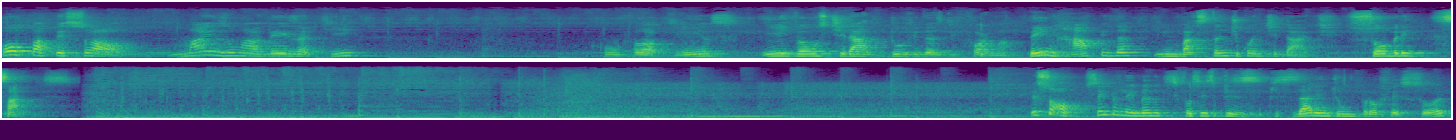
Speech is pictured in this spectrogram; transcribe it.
Opa pessoal, mais uma vez aqui com floquinhos e vamos tirar dúvidas de forma bem rápida e em bastante quantidade sobre SARMs. Pessoal, sempre lembrando que se vocês precisarem de um professor,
